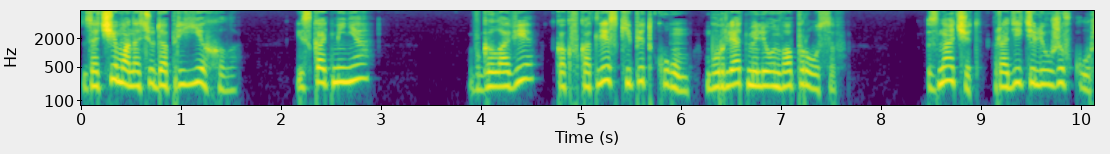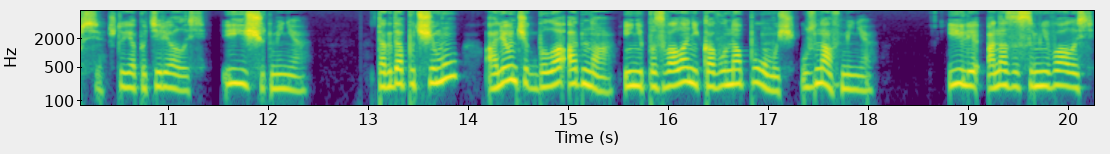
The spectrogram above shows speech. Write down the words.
Зачем она сюда приехала? Искать меня? В голове, как в котле с кипятком, бурлят миллион вопросов. Значит, родители уже в курсе, что я потерялась и ищут меня. Тогда почему Алёнчик была одна и не позвала никого на помощь, узнав меня? Или она засомневалась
